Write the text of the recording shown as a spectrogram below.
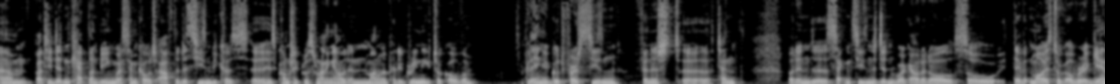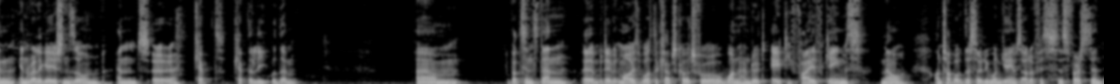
Um, but he didn't kept on being West Ham coach after the season because uh, his contract was running out, and Manuel Pellegrini took over, playing a good first season, finished uh, tenth. But in the second season it didn't work out at all. So David Moyes took over again in relegation zone and uh, kept kept the league with them. Um, but since then, uh, David Moyes was the club's coach for 185 games now, on top of the 31 games out of his, his first stint.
